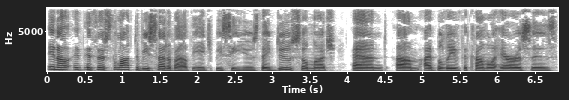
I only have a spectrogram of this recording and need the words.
you know, it, it, there's a lot to be said about the HBCUs. They do so much, and um, I believe that Kamala Harris is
